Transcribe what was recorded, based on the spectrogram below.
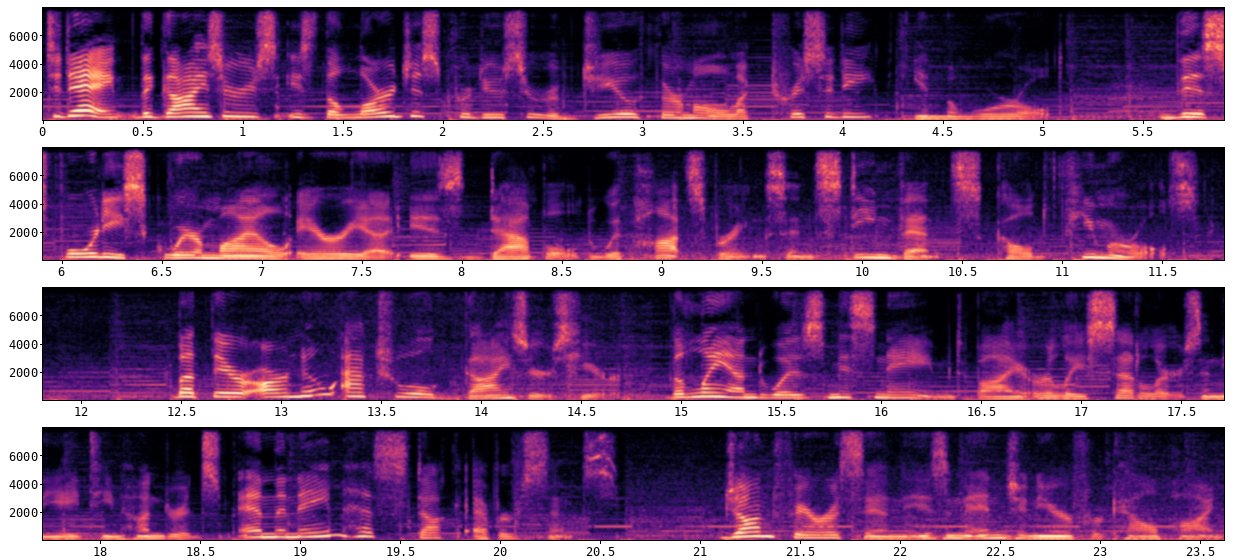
Today, the Geysers is the largest producer of geothermal electricity in the world. This 40 square mile area is dappled with hot springs and steam vents called fumaroles. But there are no actual geysers here. The land was misnamed by early settlers in the 1800s, and the name has stuck ever since. John Farrison is an engineer for Calpine,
